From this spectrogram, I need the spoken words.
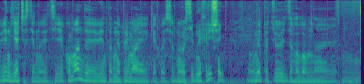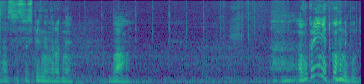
він є частиною цієї команди, він там не приймає якихось одноосібних рішень, а вони працюють загалом на, на суспільне народне благо. А в Україні такого не буде,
